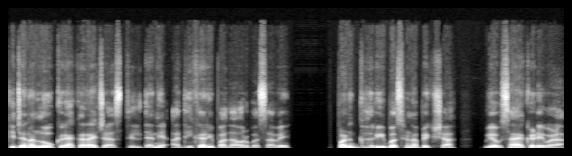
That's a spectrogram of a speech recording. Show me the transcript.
की ज्यांना नोकऱ्या करायच्या असतील त्यांनी अधिकारी पदावर बसावे पण घरी बसण्यापेक्षा व्यवसायाकडे वळा.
